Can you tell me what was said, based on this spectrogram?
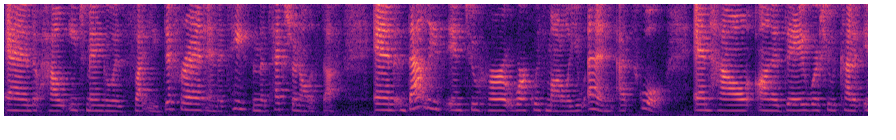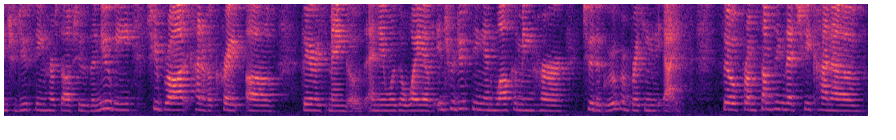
and how each mango is slightly different and the taste and the texture and all this stuff. And that leads into her work with Model UN at school and how on a day where she was kind of introducing herself, she was a newbie, she brought kind of a crate of various mangoes and it was a way of introducing and welcoming her to the group and breaking the ice. So from something that she kind of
